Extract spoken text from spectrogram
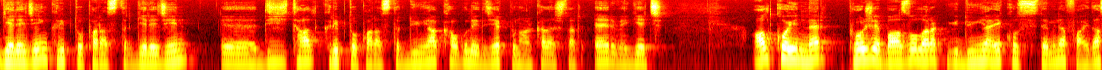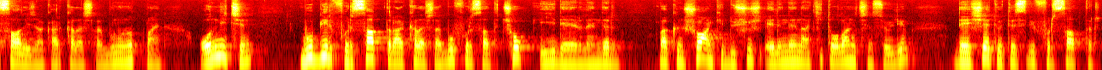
geleceğin kripto parasıdır. Geleceğin e, dijital kripto parasıdır. Dünya kabul edecek bunu arkadaşlar. Er ve geç. Altcoin'ler proje bazlı olarak dünya ekosistemine fayda sağlayacak arkadaşlar. Bunu unutmayın. Onun için bu bir fırsattır arkadaşlar. Bu fırsatı çok iyi değerlendirin. Bakın şu anki düşüş elinde nakit olan için söyleyeyim. Dehşet ötesi bir fırsattır.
